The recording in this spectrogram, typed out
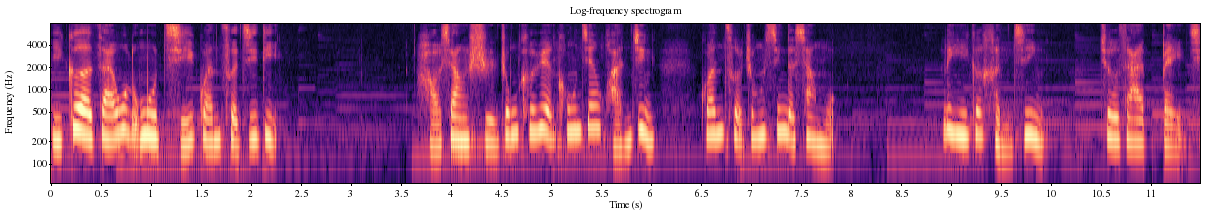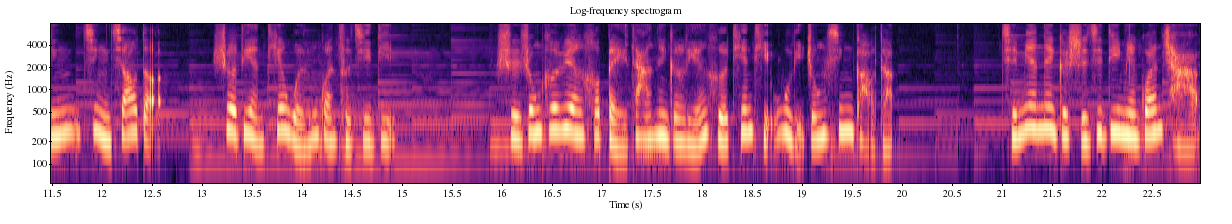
一个在乌鲁木齐观测基地，好像是中科院空间环境观测中心的项目；另一个很近。就在北京近郊的射电天文观测基地，是中科院和北大那个联合天体物理中心搞的。前面那个实际地面观察，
